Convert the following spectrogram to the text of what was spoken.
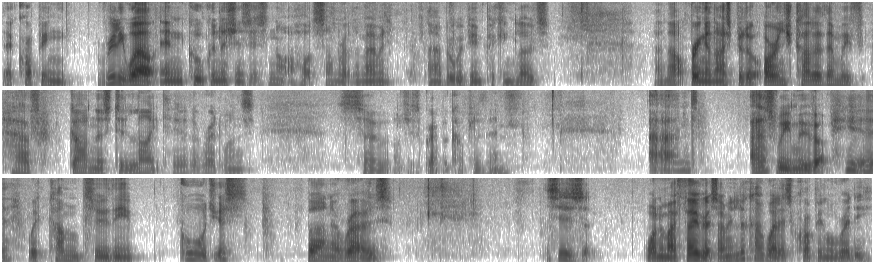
They're cropping really well in cool conditions. It's not a hot summer at the moment, uh, but we've been picking loads. And that'll bring a nice bit of orange colour. Then we have Gardener's Delight here, the red ones. So I'll just grab a couple of them. And as we move up here, we come to the gorgeous Berner Rose. This is one of my favourites. I mean, look how well it's cropping already.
